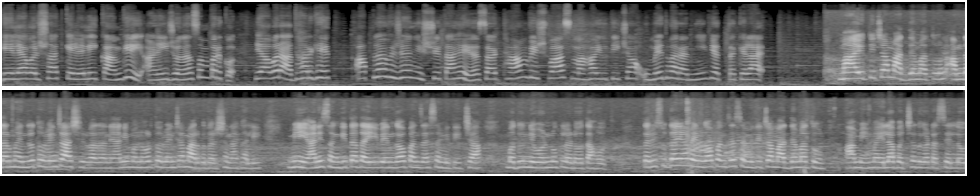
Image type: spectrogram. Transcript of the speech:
गेल्या वर्षात केलेली कामगिरी आणि जनसंपर्क यावर आधार घेत आपला विजय निश्चित आहे असा ठाम विश्वास महायुतीच्या उमेदवारांनी व्यक्त केलाय. महायुतीच्या माध्यमातून आमदार महेंद्र थोरवेंच्या आशीर्वादाने आणि मनोहर थोरवेंच्या मार्गदर्शनाखाली मी आणि संगीताताई वेनगाव पंचायत समितीच्या मधून निवडणूक लढवत आहोत. तरीसुद्धा या वेनगाव पंचायत समितीच्या माध्यमातून आम्ही महिला बचत गट असेल लव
